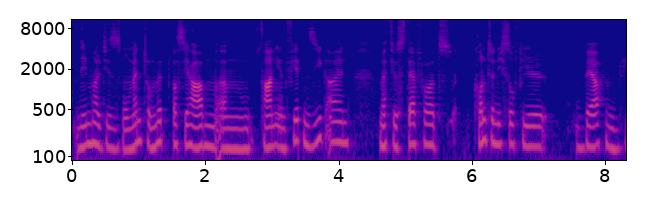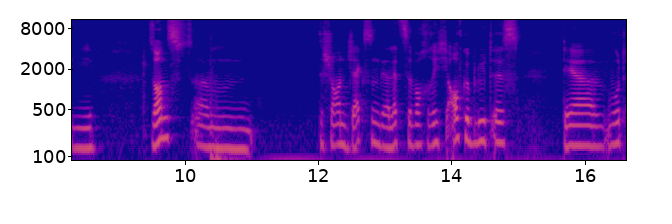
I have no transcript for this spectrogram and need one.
nehmen halt dieses Momentum mit, was sie haben, ähm, fahren ihren vierten Sieg ein. Matthew Stafford konnte nicht so viel werfen wie sonst. Ähm, Deshaun Jackson, der letzte Woche richtig aufgeblüht ist, der wurde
